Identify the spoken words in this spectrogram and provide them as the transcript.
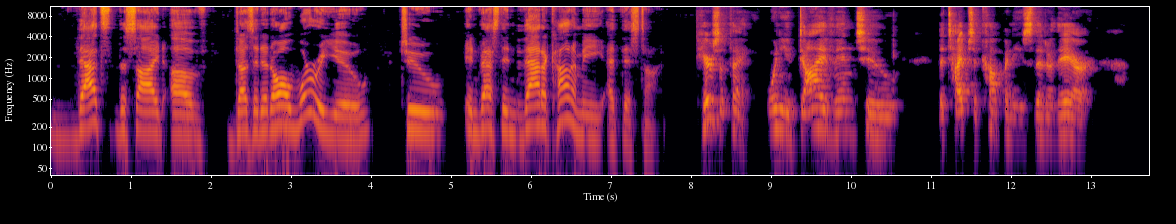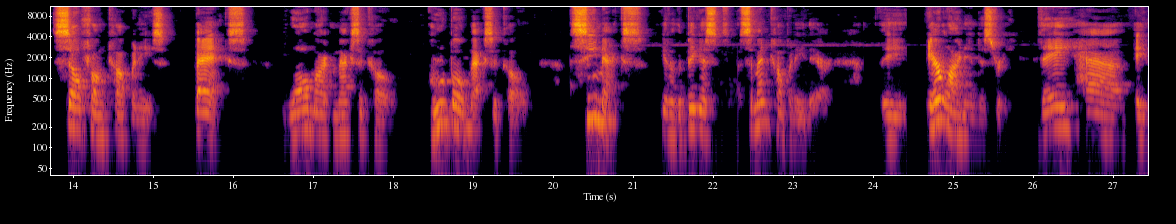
that's the side of does it at all worry you to invest in that economy at this time. Here's the thing when you dive into the types of companies that are there cell phone companies, banks, Walmart Mexico, Grupo Mexico, Cemex, you know, the biggest cement company there, the airline industry, they have a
